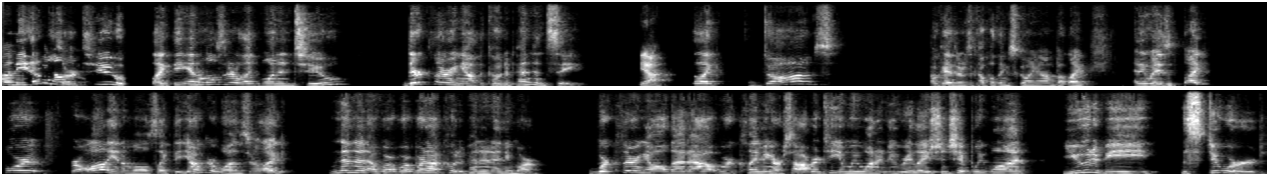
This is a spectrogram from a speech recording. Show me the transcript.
Well, the animals are too. Like the animals that are like one and two, they're clearing out the codependency. yeah Like dogs, okay, there's a couple things going on, but like, anyways, like for for all animals, like the younger ones, they're like, no, no, no, we're we're, we're not codependent anymore. We're clearing all that out. We're claiming our sovereignty, and we want a new relationship. We want you to be the steward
